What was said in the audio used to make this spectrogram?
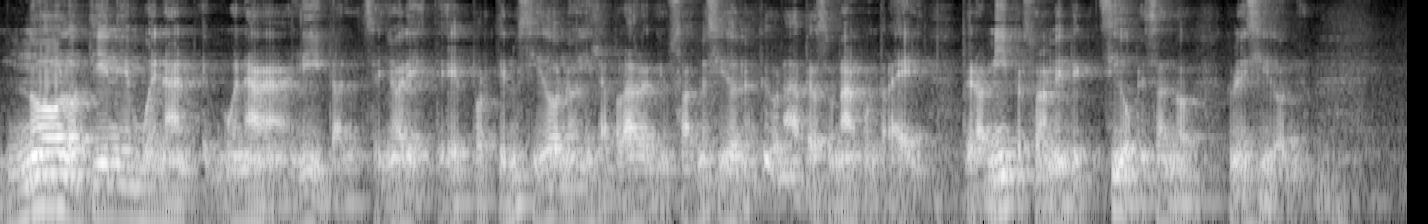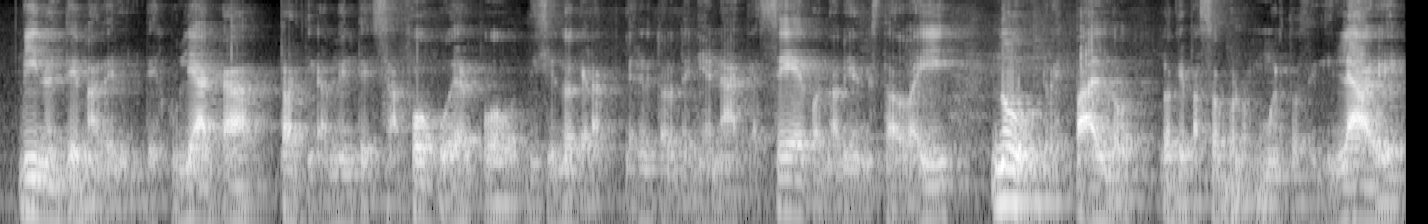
no lo tiene en buena, en buena lita el señor este, porque no es idóneo, y es la palabra que usar, no es idóneo, no tengo nada personal contra él, pero a mí personalmente sigo pensando que no es idóneo. Vino el tema de, de Juliaca, prácticamente zafó cuerpo diciendo que la, el ejército no tenía nada que hacer cuando habían estado ahí, no hubo un respaldo, lo que pasó con los muertos de Guilave,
